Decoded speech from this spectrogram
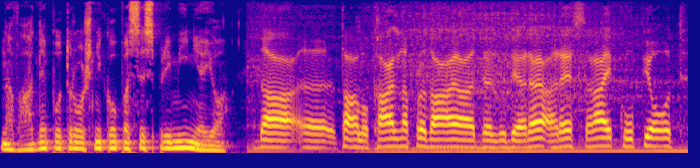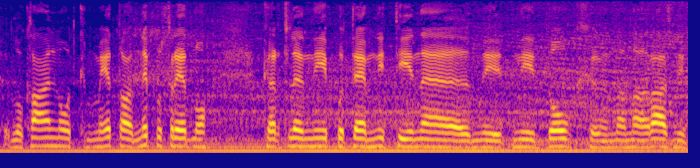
Navadne potrošnikov pa se spreminjajo. Da eh, ta lokalna prodaja, da ljudje res raj kupijo od lokalno, od kmeta neposredno ker tle ni potem niti ne, ni, ni dolg na, na raznih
